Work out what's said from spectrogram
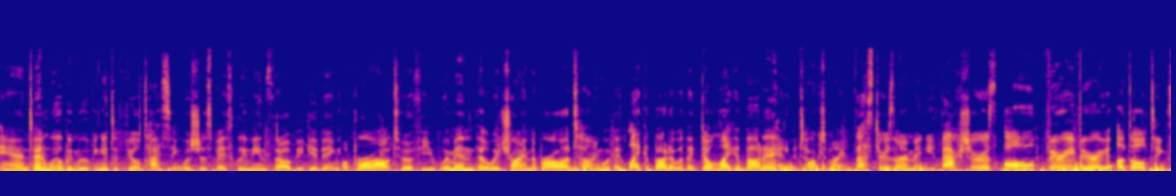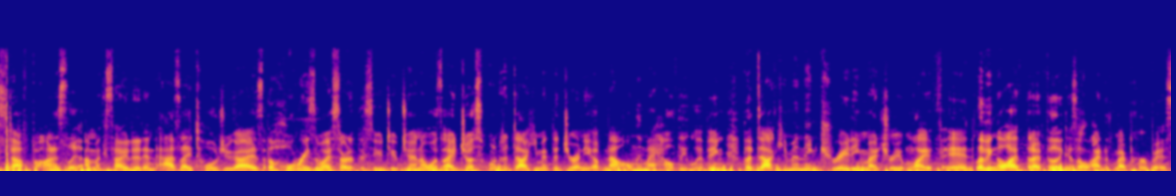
and then we'll be moving into field testing, which just basically means that I'll be giving a bra out to a few women. They'll be trying the bra out, telling what they like about it, what they don't like about it, getting to talk to my investors and my manufacturers, all very, very adulting stuff, but honestly, I'm excited. And as I told you guys, the whole reason why I started this YouTube channel was I just wanted to document the journey of not only my healthy living, but documenting creating my dream life and living a life that I feel like is aligned with my purpose.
